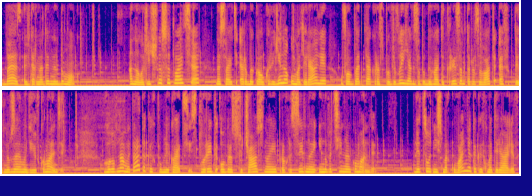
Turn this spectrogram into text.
без альтернативних думок. Аналогічна ситуація на сайті РБК Україна у матеріалі у Фавбеттек розповіли, як запобігати кризам та розвивати ефективну взаємодію в команді. Головна мета таких публікацій створити образ сучасної, прогресивної інноваційної команди. Відсутність маркування таких матеріалів,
